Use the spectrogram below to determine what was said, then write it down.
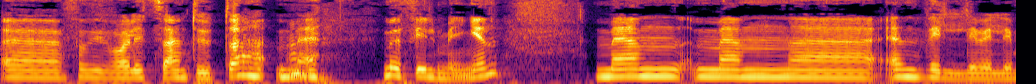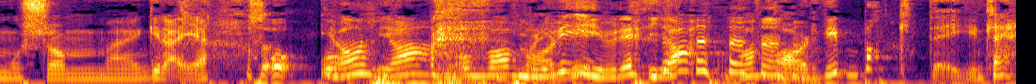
eh, For vi var litt seint ute med, med filmingen. Men, men eh, en veldig, veldig morsom greie. greie. og, og, ja. ja, og hva var, det, ja, hva var det vi bakte, egentlig?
